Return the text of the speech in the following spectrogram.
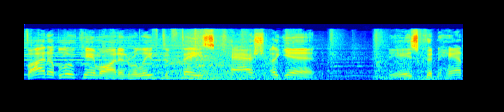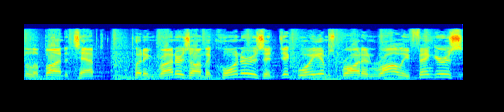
Vida Blue came on in relief to face Cash again. The A's couldn't handle a bunt attempt, putting runners on the corners, and Dick Williams brought in Rollie Fingers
